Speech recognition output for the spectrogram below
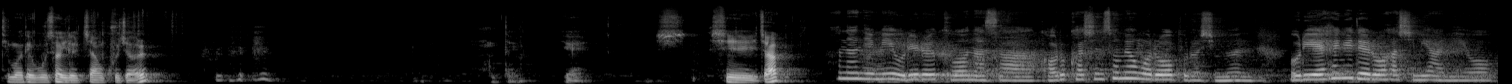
디모데 후서 1장 9절. 예. 시작. 하나님이 우리를 구원하사 거룩하신 소명으로 부르심은 우리의 행위대로 하심이 아니요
